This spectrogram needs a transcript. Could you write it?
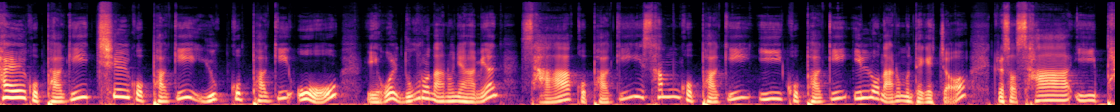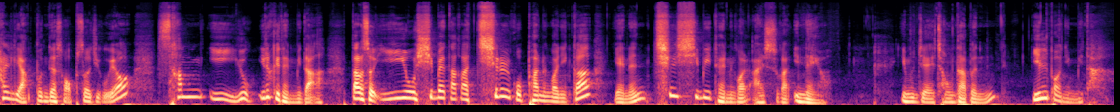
8 곱하기 7 곱하기 6 곱하기 5 이걸 누구로 나누냐 하면 4 곱하기 3 곱하기 2 곱하기 1로 나누면 되겠죠. 그래서 4, 2, 8 약분돼서 없어지고요. 3, 2, 6 이렇게 됩니다. 따라서 2, 5, 10에다가 7을 곱하는 거니까 얘는 70이 되는 걸 알 수가 있네요. 이 문제의 정답은 1번입니다.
